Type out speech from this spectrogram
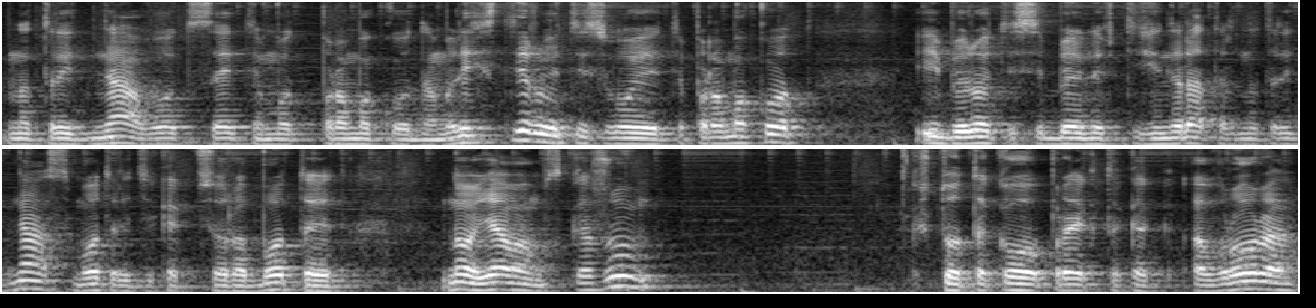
на 3 дня вот с этим вот промокодом. Регистрируйтесь, вводите промокод и берете себе NFT генератор на 3 дня, смотрите как все работает. Но я вам скажу, что такого проекта, как Аврора,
